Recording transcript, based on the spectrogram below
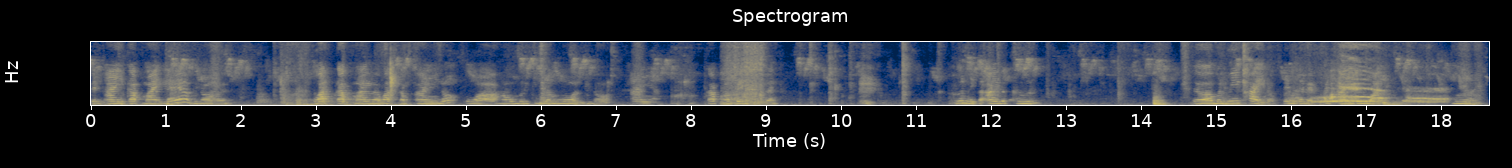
เป็นไอกับไม้แล้วพี่น้องเลยวัดกับไม้แล้ววัดกับไอเนาะว่าเฮาบ่ได้กินน้ำร้อนพี่น้องไอ้ยังกลับมาเป็นอย่างนี้เลยคืนนี่ก็ไอเมื่อคืนแต่ว่ามันมีไข่ดอกเป็นแต่แบบเป็นไอเป็นหวัดอยู่เลยเมื่อย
